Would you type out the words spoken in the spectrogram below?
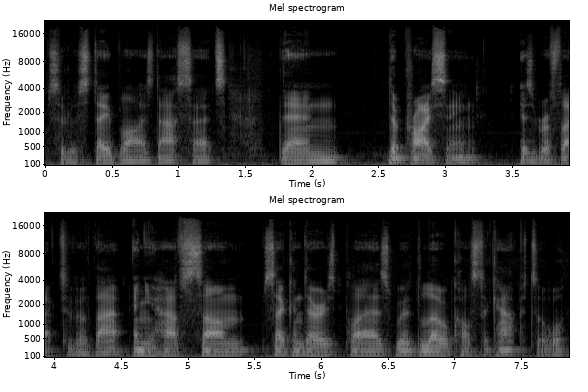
sort of stabilized assets, then the pricing is reflective of that. And you have some secondaries players with lower cost of capital,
